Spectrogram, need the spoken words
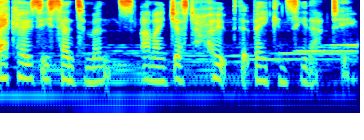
echoes these sentiments, and I just hope that they can see that too.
